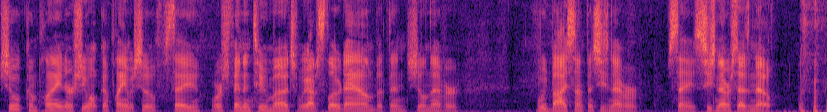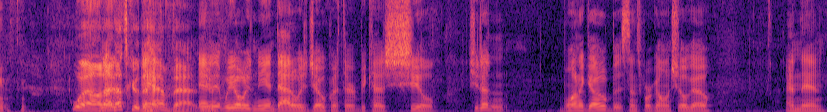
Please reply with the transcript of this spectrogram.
she'll complain or she won't complain, but she'll say we're spending too much and we got to slow down. But then she'll never if we buy something, she's never says she's never says no. Well, I- that's good to and- have that. And yeah. it, we always, me and Dad always joke with her because she'll, she doesn't want to go, but since we're going, she'll go. And then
